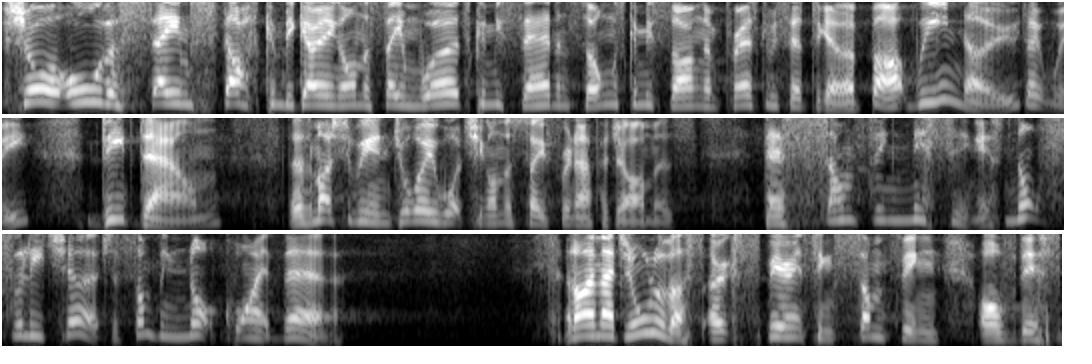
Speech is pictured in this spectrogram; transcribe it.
Sure, all the same stuff can be going on, the same words can be said, and songs can be sung, and prayers can be said together, but we know, don't we, deep down, that as much as we enjoy watching on the sofa in our pajamas, there's something missing. It's not fully church, there's something not quite there. And I imagine all of us are experiencing something of this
